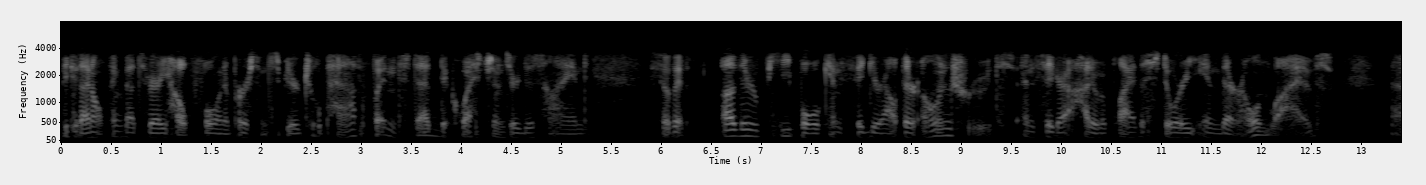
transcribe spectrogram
because I don't think that's very helpful in a person's spiritual path, but instead the questions are designed so that other people can figure out their own truths and figure out how to apply the story in their own lives. Uh,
